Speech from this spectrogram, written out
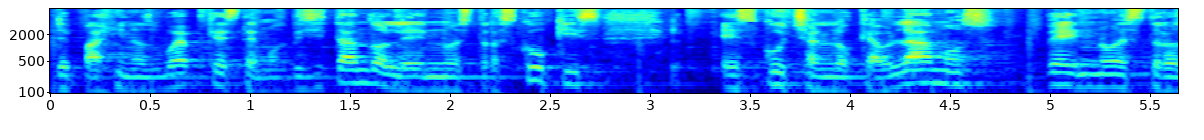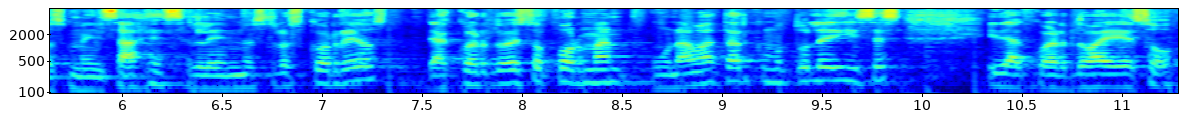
de páginas web que estemos visitando, leen nuestras cookies, escuchan lo que hablamos, ven nuestros mensajes, leen nuestros correos, de acuerdo a eso forman un avatar como tú le dices y de acuerdo a eso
